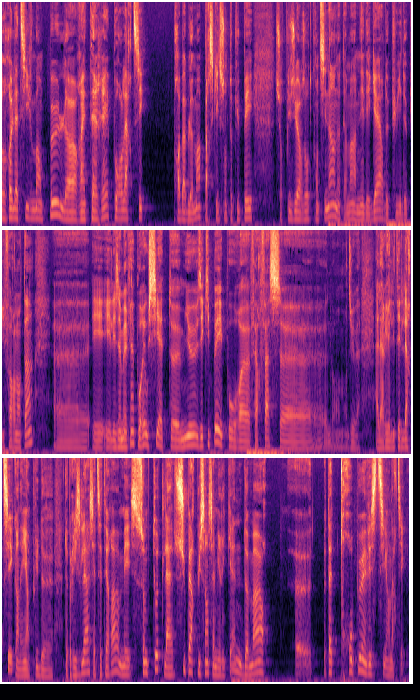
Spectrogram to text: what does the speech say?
relativement peu leur intérêt pour l'Arctique probablement parce qu'ils sont occupés sur plusieurs autres continents, notamment amener des guerres depuis, depuis fort longtemps. Euh, et, les Américains pourraient aussi être mieux équipés pour euh, faire face, euh, oh mon Dieu, à la réalité de l'Arctique en ayant plus de, de brise-glace, etc. Mais somme toute, la superpuissance américaine demeure peut-être trop peu investi en Arctique.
